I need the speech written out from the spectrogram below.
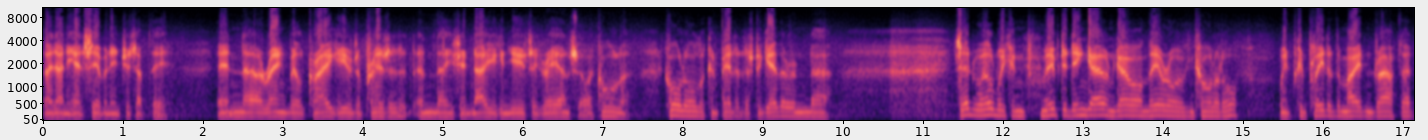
They'd only had seven inches up there. And uh, I rang Bill Craig, he was the president, and he said, no, you can use the ground. So I called, the, called all the competitors together and uh, said, well, we can move to Dingo and go on there or we can call it off. We'd completed the maiden draft that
